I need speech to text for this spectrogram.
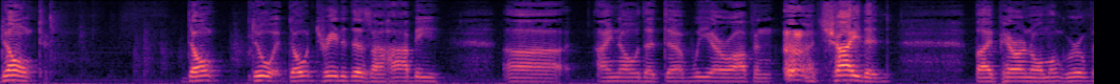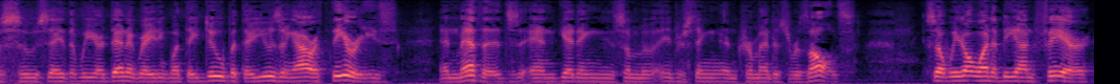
don't. Don't do it. Don't treat it as a hobby. Uh, I know that uh, we are often chided by paranormal groups who say that we are denigrating what they do, but they're using our theories and methods and getting some interesting and tremendous results. So we don't want to be unfair,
